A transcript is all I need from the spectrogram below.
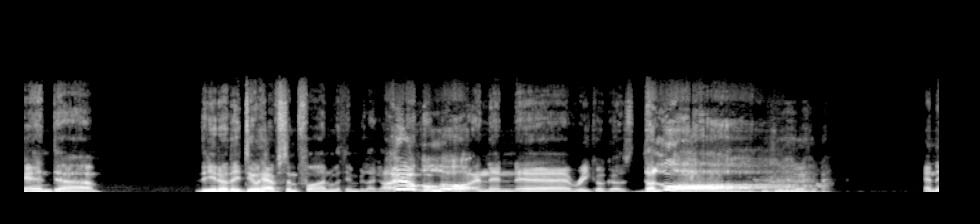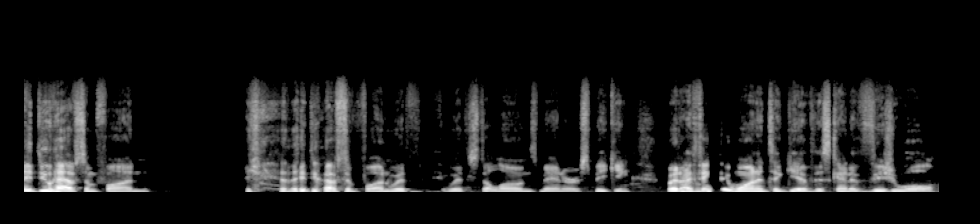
and. Uh, you know they do have some fun with him be like i am the law and then uh rico goes the law and they do have some fun they do have some fun with with stallone's manner of speaking but i Mhm. think they wanted to give this kind of visual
